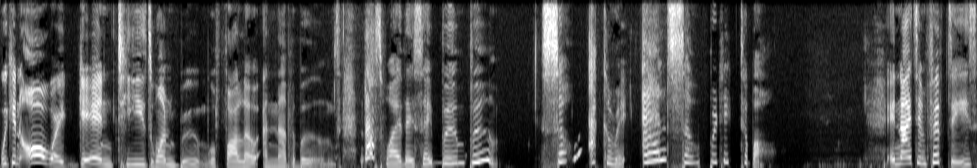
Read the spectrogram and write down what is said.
We can always guarantee one boom will follow another booms. That's why they say boom boom. So accurate and so predictable. In 1950s,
